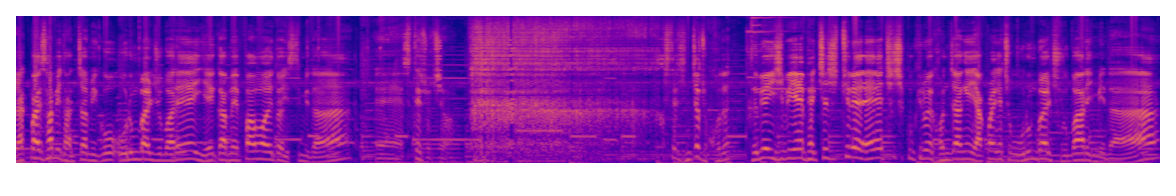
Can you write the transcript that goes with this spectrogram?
약발 3이 단점이고 오른발 주발에 예감의 파워헤더 있습니다. 예, 스탯 좋죠. 스탯 진짜 좋거든. 급여 22에 177에 79kg의 건장에 약발 개척 오른발 주발입니다.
